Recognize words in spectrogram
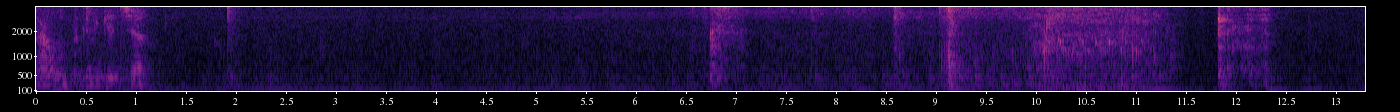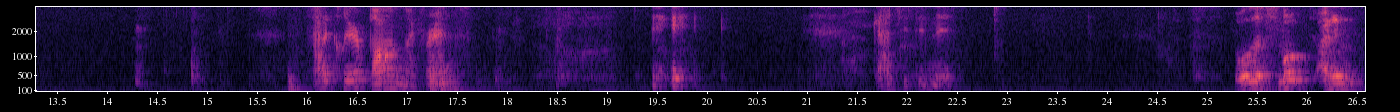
That one's gonna get you. How to clear a bong, my friends. Didn't it? Well, the smoke, I didn't.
